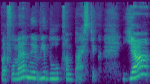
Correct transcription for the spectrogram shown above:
парфумерний від Look Fantastic. Я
